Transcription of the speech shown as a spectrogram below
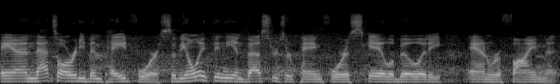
and that's already been paid for. So the only thing the investors are paying for is scalability and refinement.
